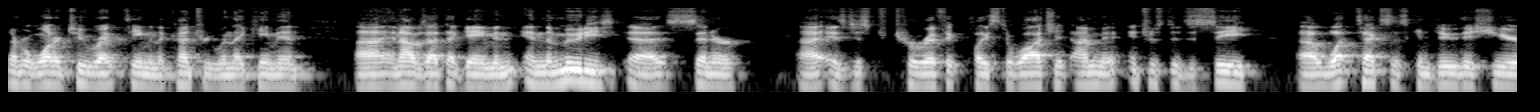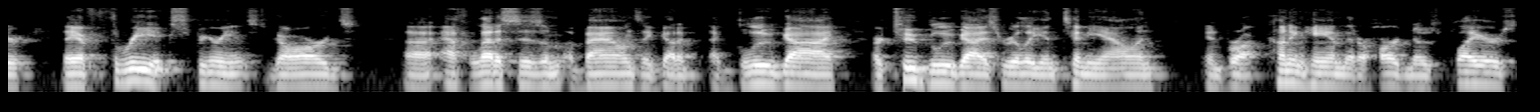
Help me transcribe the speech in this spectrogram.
number one or two ranked team in the country when they came in, uh, and I was at that game. And, and the Moody uh, Center uh, is just a terrific place to watch it. I'm interested to see uh, what Texas can do this year. They have three experienced guards uh, athleticism abounds. They've got a, a, glue guy or two glue guys really in Timmy Allen and Brock Cunningham that are hard nosed players.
